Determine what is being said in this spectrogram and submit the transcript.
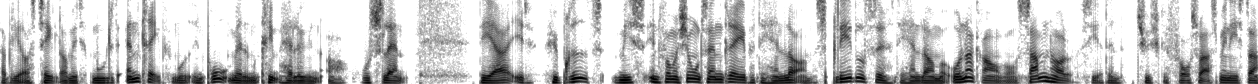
Der bliver også talt om et muligt angreb mod en bro mellem Krimhaløen og Rusland. Det er et hybridt misinformationsangreb. Det handler om splittelse. Det handler om at undergrave vores sammenhold, siger den tyske forsvarsminister.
